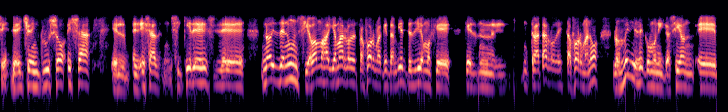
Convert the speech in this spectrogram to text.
Sí, de hecho, incluso esa, el, esa si quieres, eh, no es denuncia, vamos a llamarlo de otra forma, que también tendríamos que, que mm, tratarlo de esta forma, ¿no? Los medios de comunicación eh,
